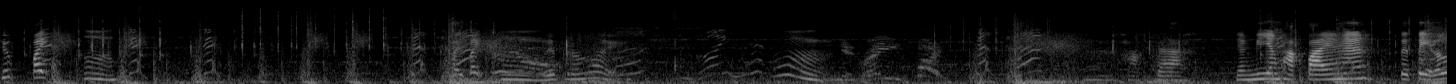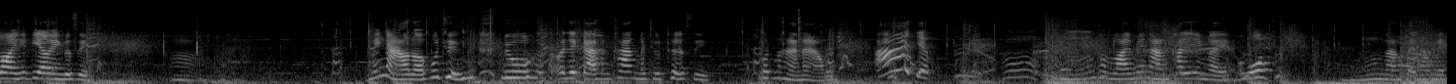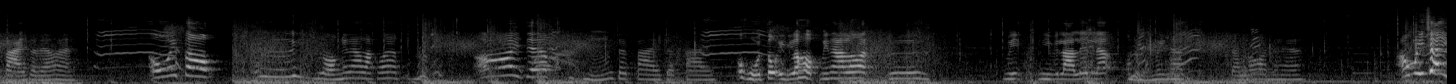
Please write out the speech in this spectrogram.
ชึบไปอืมไปไปอืมเรียบร้อยอืมผักจ้ะยังดียังผักไปนะฮะแต่เตะแล้วลอยนิดเดียวเองดูสิ อืมไม่หนาวเหรอพูดถึงดูบรรยากาศข้างๆกับชุดเธอสิโคตรมหาหนาวอ้าเจ็บอืมอื้อหือทำร้ายแม่นางข้าได้ยังไงโอ้โหอื้อหือนางใส่ทางไม่ตายซะแล้วฮะโอ้ยตกอ้ยร้องให้น่ารักมากโอ้ยเจ็บอื้อหือจะตายจะตายโอ้โหตกอีกรอบไม่น่ารอดเออไม่มีเวลาเล่นแล้วโอ้โหไม่น่าจะรอดนะฮะเอาไม่ใช่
